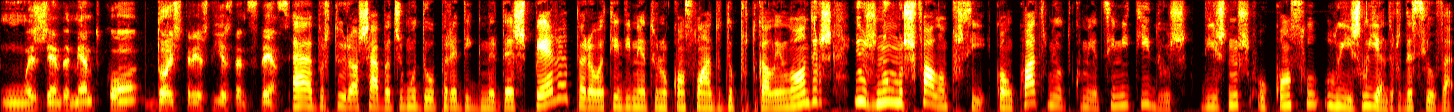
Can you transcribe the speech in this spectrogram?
um agendamento com dois, três dias de antecedência. A abertura aos sábados mudou o paradigma da espera para o atendimento no Consulado de Portugal em Londres e os números falam por si. Com 4 mil documentos emitidos, diz-nos o cônsul Luís Leandro da Silva.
